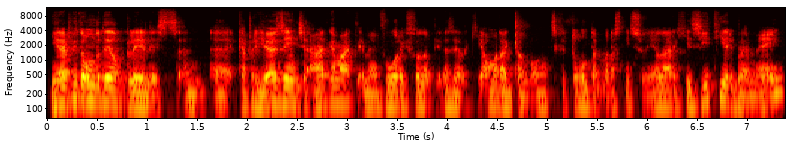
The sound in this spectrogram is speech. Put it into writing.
Hier heb je het onderdeel playlists. En, uh, ik heb er juist eentje aangemaakt in mijn vorig filmpje. Dat is eigenlijk jammer dat ik dat nog eens getoond heb, maar dat is niet zo heel erg. Je ziet hier bij mij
